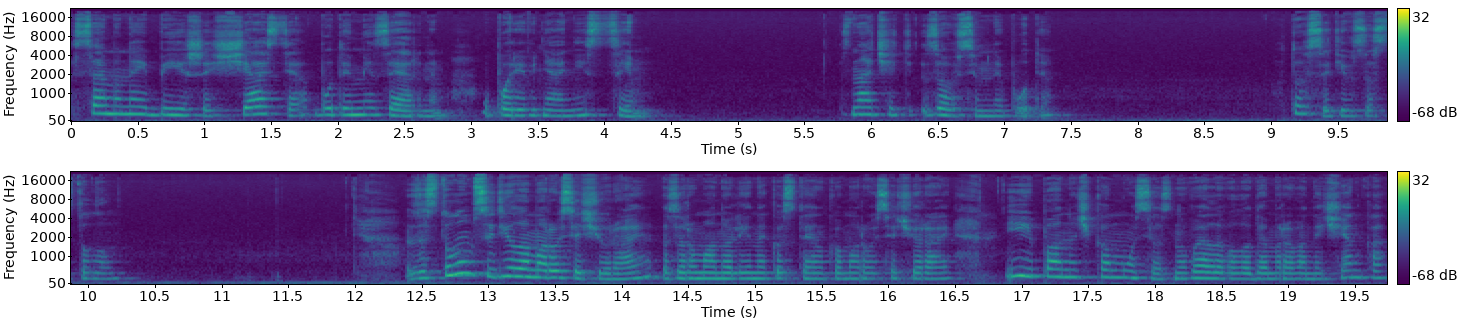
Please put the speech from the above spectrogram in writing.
Саме найбільше щастя буде мізерним у порівнянні з цим. Значить, зовсім не буде. Хто сидів за столом? За столом сиділа Маруся Чурай з роману Ліни Костенко Маруся Чурай і паночка Муся з новели Володимира Ваниченка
